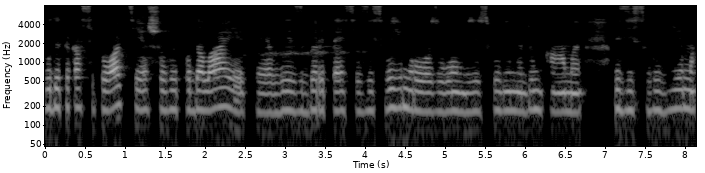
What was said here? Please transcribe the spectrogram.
буде така ситуація, що ви подолаєте, ви зберетеся зі своїм розумом, зі своїми думками, зі своїм е,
